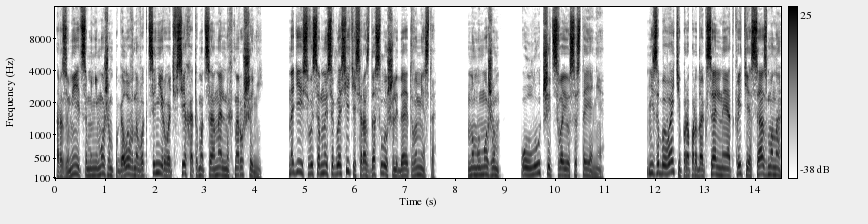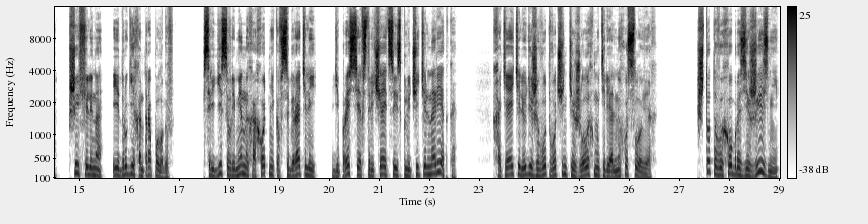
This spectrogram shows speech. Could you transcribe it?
Разумеется, мы не можем поголовно вакцинировать всех от эмоциональных нарушений. Надеюсь, вы со мной согласитесь, раз дослушали до этого места. Но мы можем улучшить свое состояние. Не забывайте про парадоксальные открытия Сазмана, Шиффелина и других антропологов. Среди современных охотников-собирателей депрессия встречается исключительно редко, хотя эти люди живут в очень тяжелых материальных условиях. Что-то в их образе жизни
